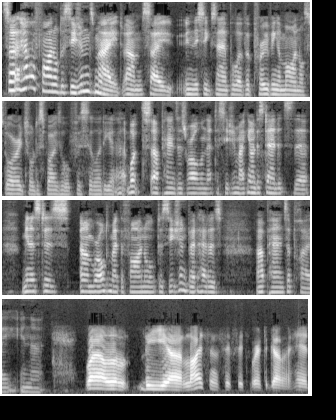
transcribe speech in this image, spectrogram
So, how are final decisions made? Um, say, in this example of approving a mine or storage or disposal facility, uh, what's uh, Panza's role in that decision making? I understand it's the minister's um, role to make the final decision, but how does uh, Panza play in that? Well, the uh, license, if it were to go ahead,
